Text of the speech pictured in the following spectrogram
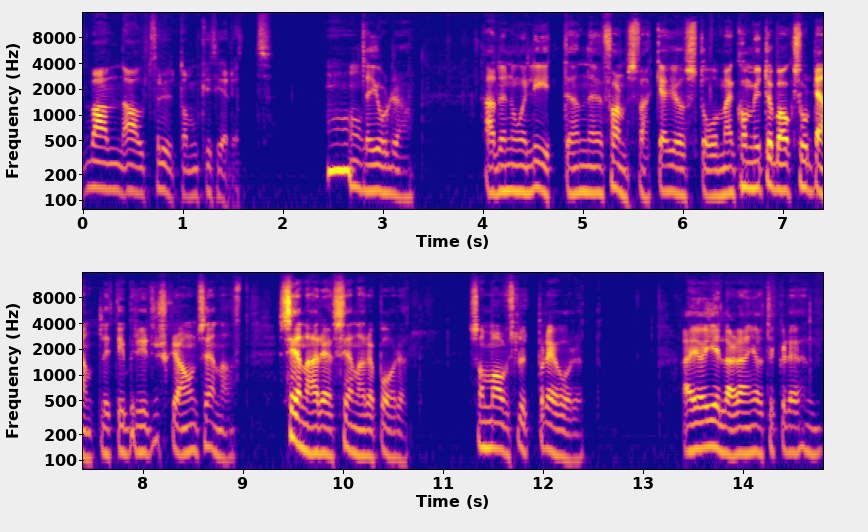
Vann allt förutom kriteriet. Mm, det gjorde den. Hade nog en liten eh, formsvacka just då men kom ju tillbaks ordentligt i British Crown senast. Senare, senare på året. Som avslut på det året. Ja, jag gillar den. Jag tycker det är en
